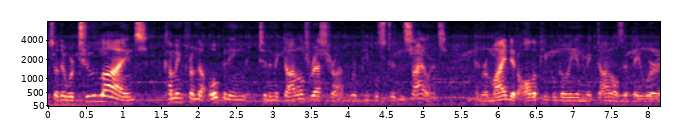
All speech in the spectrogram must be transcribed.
So there were two lines coming from the opening to the McDonald's restaurant where people stood in silence and reminded all the people going into McDonald's that they were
